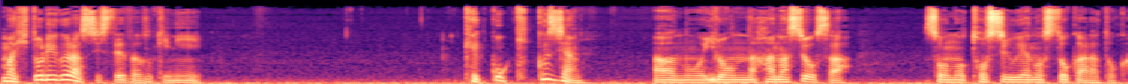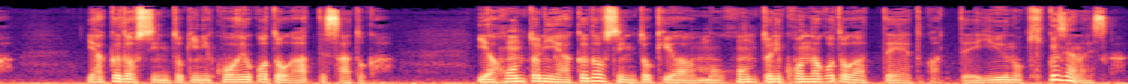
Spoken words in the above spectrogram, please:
まあ一人暮らししてた時に結構聞くじゃん。あの、いろんな話をさ、その年上の人からとか、厄年の時にこういうことがあってさとか、いや、本当に厄年の時はもう本当にこんなことがあって、とかっていうの聞くじゃないですか。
